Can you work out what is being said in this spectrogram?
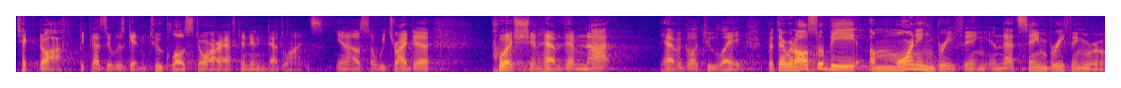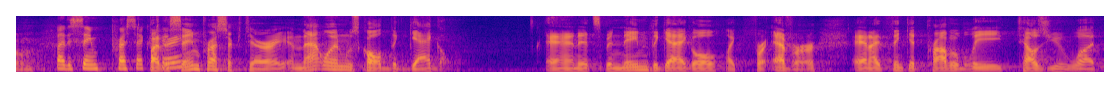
ticked off because it was getting too close to our afternoon deadlines. You know, so we tried to push and have them not have it go too late. But there would also be a morning briefing in that same briefing room By the same press secretary. by the same press secretary, and that one was called the Gaggle. And it's been named the Gaggle like forever, and I think it probably tells you what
